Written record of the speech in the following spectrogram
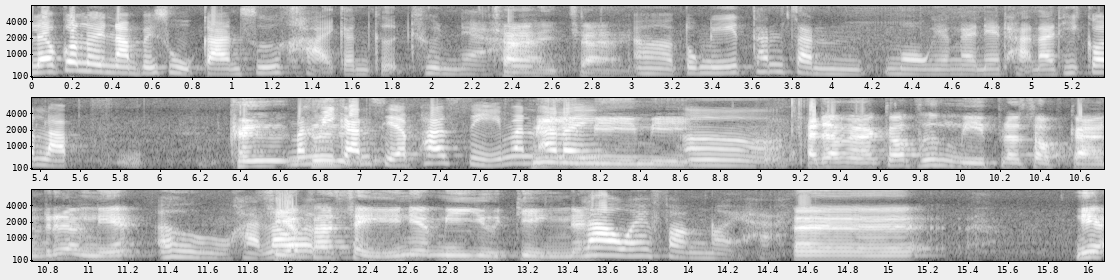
แล้วก็เลยนำไปสู่การซื้อขายกันเกิดขึ้นเนี่ยค่ะใช่ใช่เอ่อตรงนี้ท่านจันมองยังไงในฐานะที่ก็รับ คือมันคือมีการเสียภาษีมันมีอะไรมีมีเอออาตมาก็เพิ่งมีประสบการณ์เรื่องเนี้ย เออค่ะเสียเล่าภาษีเนี่ยมีอยู่จริงนะ เล่าให้ฟังหน่อยค่ะ เออเนี่ย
